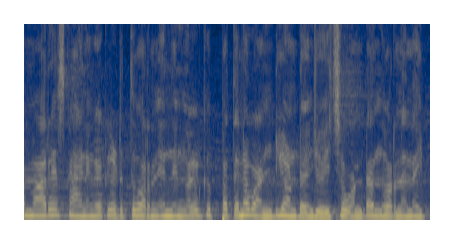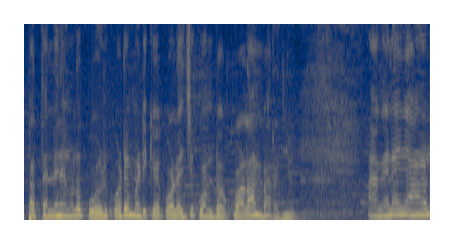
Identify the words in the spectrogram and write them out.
M R I scanning ഒക്കെ എടുത്ത് പറഞ്ഞ് നിങ്ങൾക്ക് ഇപ്പം തന്നെ വണ്ടി ഉണ്ടോ എന്ന് ചോദിച്ചു ഉണ്ടെന്ന് പറഞ്ഞാൽ ഇപ്പം തന്നെ നിങ്ങൾ കോഴിക്കോട് മെഡിക്കൽ കോളേജ് കൊണ്ടുപോയിക്കോളാൻ പറഞ്ഞു. അങ്ങനെ ഞങ്ങൾ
